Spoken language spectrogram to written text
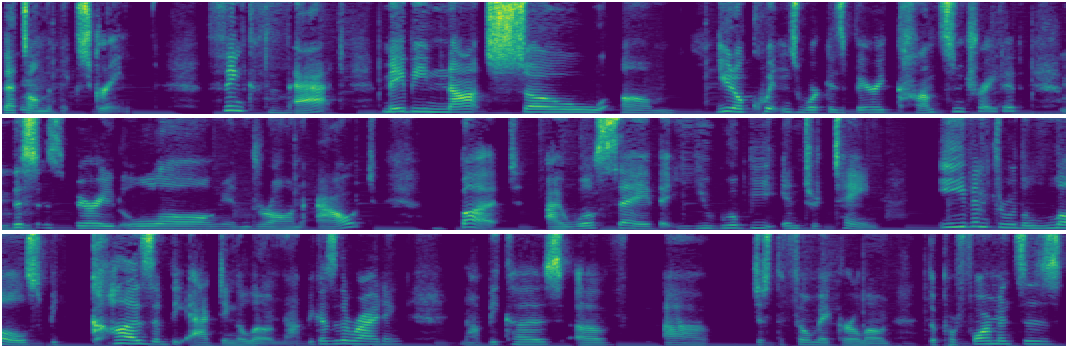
that's on the big screen. Think that maybe not so um you know quentin's work is very concentrated. Mhm. this is very long and drawn out but i will say that you will be entertained even through the lulls because of the acting alone not because of the writing not because of uh, just the filmmaker alone. The performances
